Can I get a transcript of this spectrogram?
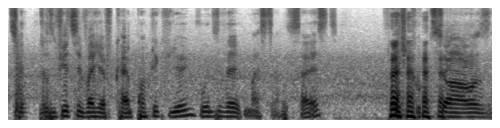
2014 war ich auf keinem Public Viewing, wurden sie Weltmeister. Das heißt, ich gucke zu Hause.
